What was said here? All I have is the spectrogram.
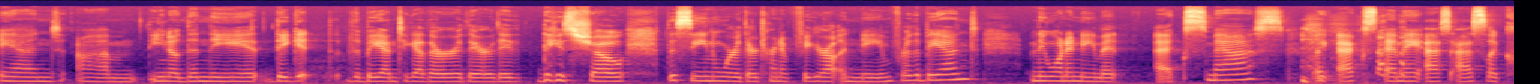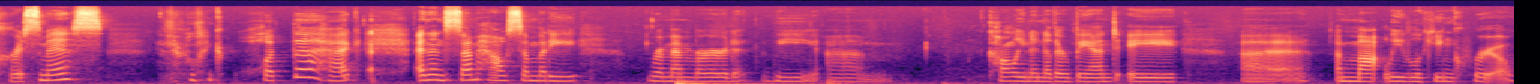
and um, you know then they they get the band together there they they show the scene where they're trying to figure out a name for the band and they want to name it xmas like x-m-a-s-s like christmas and they're like what the heck and then somehow somebody remembered the um, calling another band a uh, a motley looking crew.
